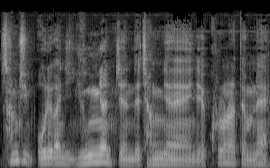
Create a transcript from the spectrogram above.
30 올해가 이제 6년째인데 작년에 이제 코로나 때문에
